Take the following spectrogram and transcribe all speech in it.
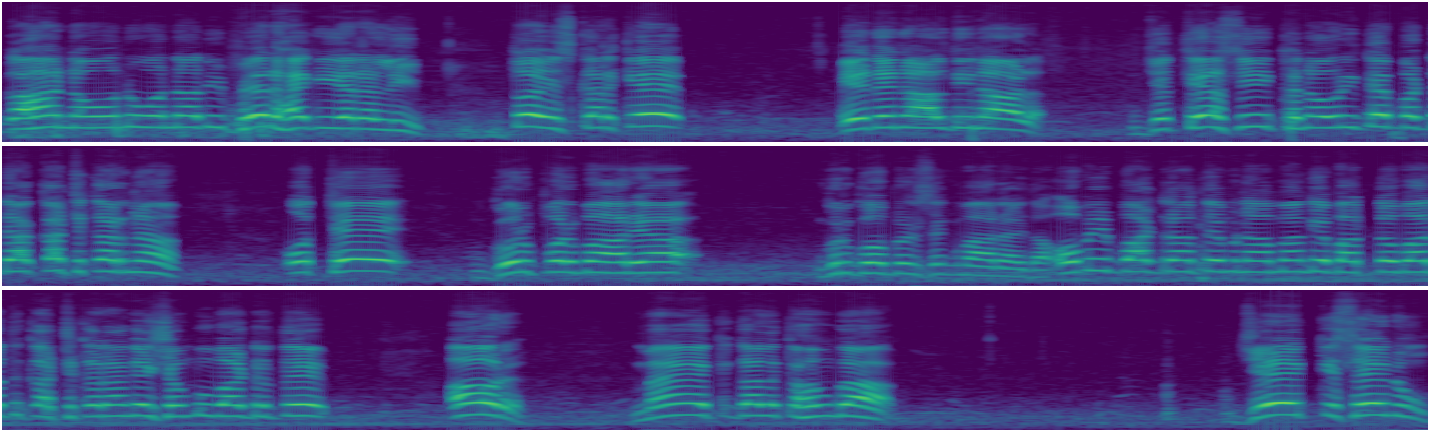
ਗਾਹਾਂ ਨੌ ਨੂੰ ਉਹਨਾਂ ਦੀ ਫਿਰ ਹੈਗੀ ਹੈ ਰੈਲੀ। ਤੋਂ ਇਸ ਕਰਕੇ ਇਹਦੇ ਨਾਲ ਦੀ ਨਾਲ ਜਿੱਥੇ ਅਸੀਂ ਖਨੌਰੀ ਤੇ ਵੱਡਾ ਇਕੱਠ ਕਰਨਾ ਉੱਥੇ ਗੁਰਪੁਰਬ ਆ ਰਿਹਾ ਗੁਰੂ ਗੋਬਿੰਦ ਸਿੰਘ ਮਹਾਰਾਜ ਦਾ ਉਹ ਵੀ ਬਾਰਡਰਾਂ ਤੇ ਮਨਾਵਾਂਗੇ ਵੱਧ ਤੋਂ ਵੱਧ ਇਕੱਠ ਕਰਾਂਗੇ ਸ਼ੰਭੂ ਬਾਰਡਰ ਤੇ ਔਰ ਮੈਂ ਇੱਕ ਗੱਲ ਕਹੂੰਗਾ ਜੇ ਕਿਸੇ ਨੂੰ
